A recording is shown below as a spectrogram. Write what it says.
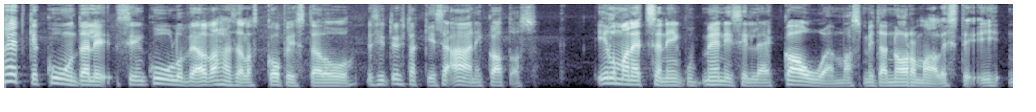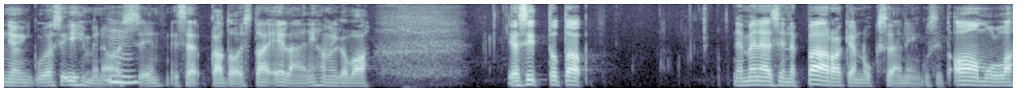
hetken kuunteli, siinä kuului vielä vähän sellaista kopistelua, ja sitten yhtäkkiä se ääni katosi ilman, että se niin kuin meni silleen kauemmas, mitä normaalisti, niin kuin jos ihminen olisi mm. siinä, niin se katoisi tai eläin, ihan mikä vaan. Ja sitten tota, ne menee sinne päärakennukseen niin kuin sit aamulla,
